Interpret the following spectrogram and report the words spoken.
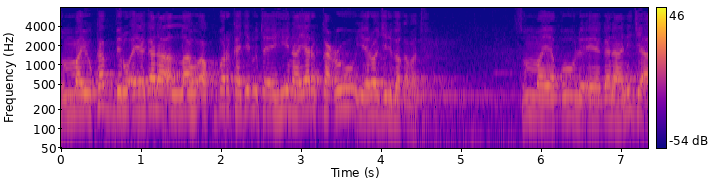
ثم يكبر أيقنا الله أكبر كجلوت حين يركع يروجل بقبته ثم يقول أيقنا نجأ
